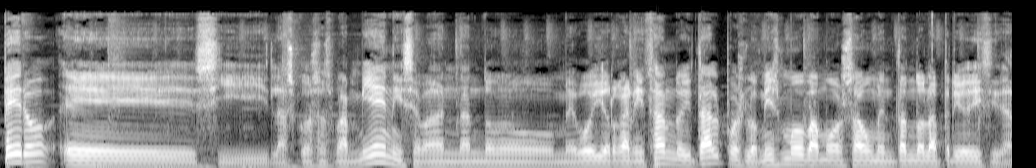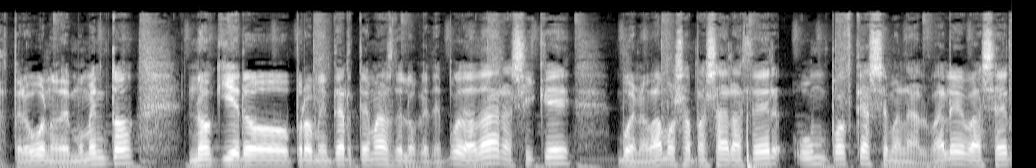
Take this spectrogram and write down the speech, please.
Pero eh, si las cosas van bien y se van dando, me voy organizando y tal, pues lo mismo vamos aumentando la periodicidad. Pero bueno, de momento no quiero prometerte más de lo que te pueda dar, así que bueno, vamos a pasar a hacer un podcast semanal, ¿vale? Va a ser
